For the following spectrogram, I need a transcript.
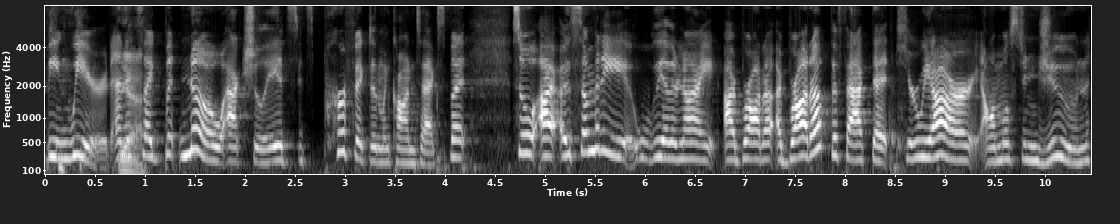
being weird and Yeah. it's like but no actually it's it's perfect in the context but so I I- somebody the other night I brought up I brought up the fact that here we are almost in June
